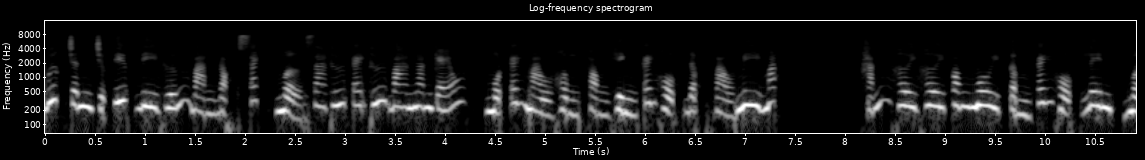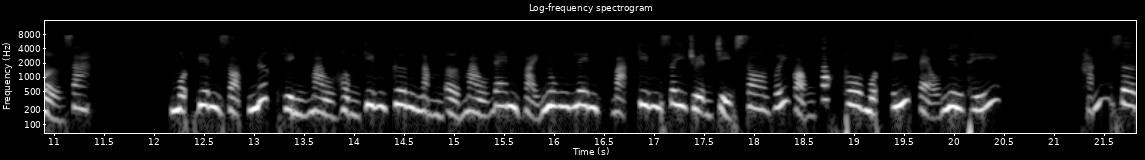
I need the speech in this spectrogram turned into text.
bước chân trực tiếp đi hướng bàn đọc sách, mở ra thứ cái thứ ba ngăn kéo, một cái màu hồng phòng hình cái hộp đập vào mi mắt. Hắn hơi hơi cong môi cầm cái hộp lên, mở ra. Một viên giọt nước hình màu hồng kim cương nằm ở màu đen vải nhung lên, bạc kim dây chuyền chỉ so với cọng tóc thô một tí tẹo như thế. Hắn giơ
